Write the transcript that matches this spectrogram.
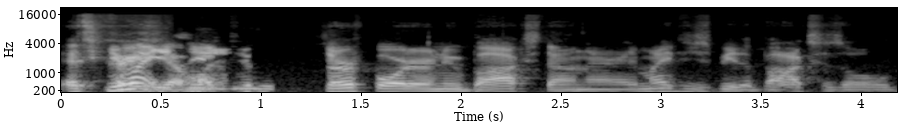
it's crazy. You might I'm need like, a new surfboard or a new box down there. It might just be the box is old.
